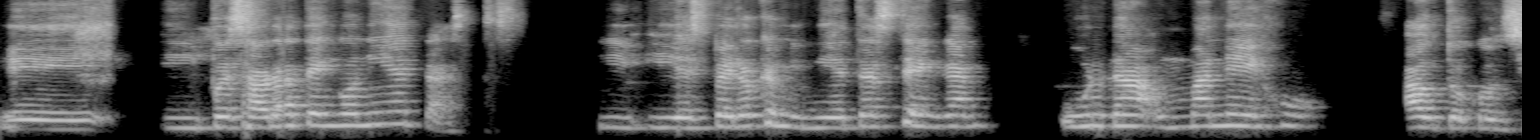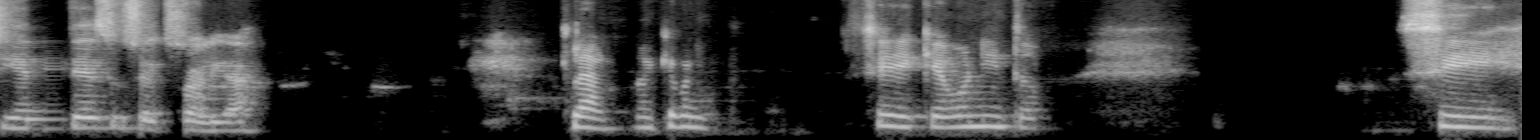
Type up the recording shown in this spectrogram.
eh, y pues ahora tengo nietas, y, y, espero que mis nietas tengan una, un manejo autoconsciente de su sexualidad. Claro, ay, qué bonito. Sí, qué bonito. Sí.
